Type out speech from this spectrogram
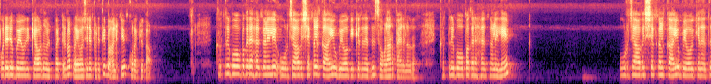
പുനരുപയോഗിക്കാവുന്ന ഉൽപ്പന്നങ്ങൾ പ്രയോജനപ്പെടുത്തി മാലിന്യം കുറയ്ക്കുക. കൃത്രിമോപഗ്രഹങ്ങളിലെ ഊർജാവശ്യങ്ങൾക്കായി ഉപയോഗിക്കുന്നതെന്ന് സോളാർ പാനലുകൾ. കൃത്രിമോപഗ്രഹങ്ങളിലെ ഊർജാവശ്യങ്ങൾക്കായി ഉപയോഗിക്കുന്നത്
